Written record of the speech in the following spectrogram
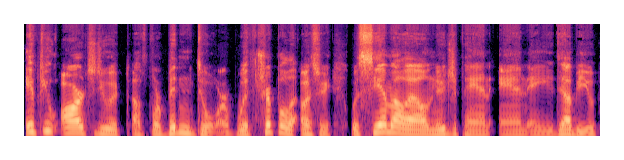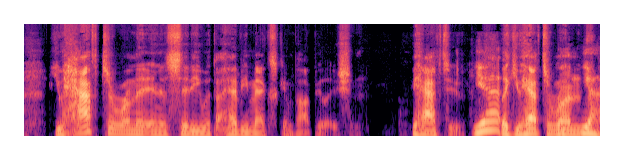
if you are to do a, a forbidden door with triple oh sorry, with CMLL, New Japan, and AEW, you have to run it in a city with a heavy Mexican population. You have to. yeah, Like you have to run yeah,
